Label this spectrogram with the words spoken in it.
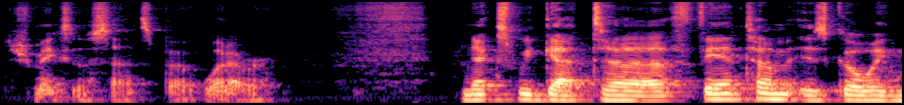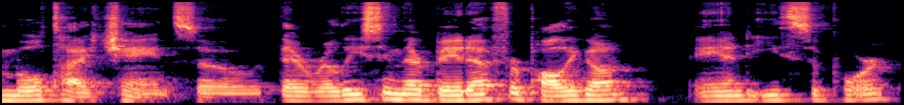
which makes no sense, but whatever. Next, we got uh, Phantom is going multi chain. So they're releasing their beta for Polygon and ETH support.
